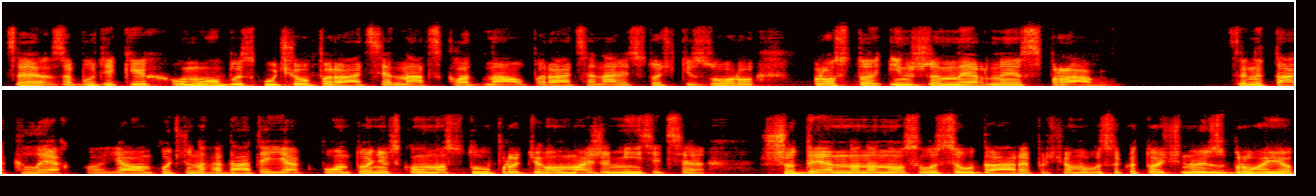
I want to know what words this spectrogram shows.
це за будь-яких умов блискуча операція, надскладна операція, навіть з точки зору просто інженерної справи. Це не так легко. Я вам хочу нагадати, як по Антонівському мосту протягом майже місяця щоденно наносилися удари, причому високоточною зброєю,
